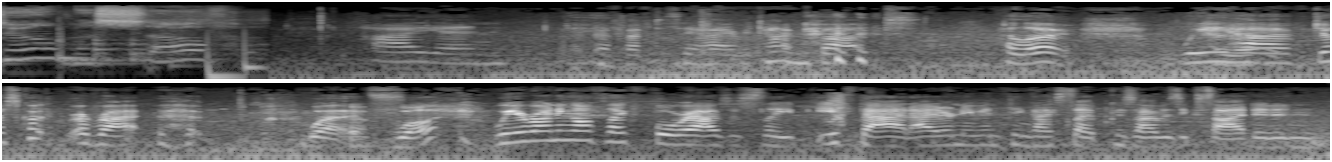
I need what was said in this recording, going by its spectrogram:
to myself. Hi again. I don't know if I have to say hi every time, but hello. We have just got a right words. Uh, what? We're running off like four hours of sleep, if that. I don't even think I slept because I was excited and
